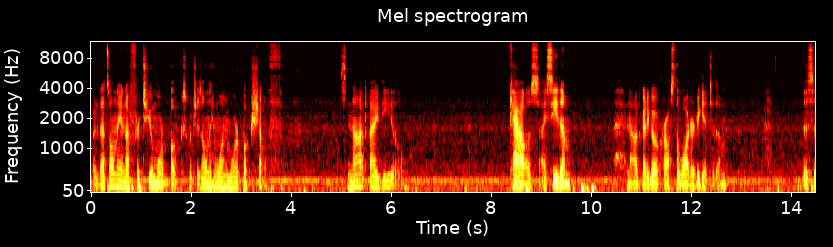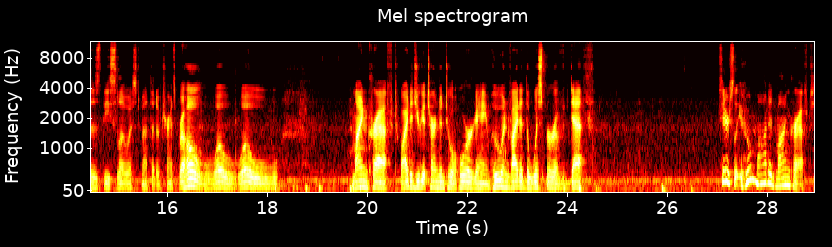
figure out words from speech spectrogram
But that's only enough for two more books, which is only one more bookshelf. It's not ideal. Cows. I see them. Now I've got to go across the water to get to them. This is the slowest method of transport. Oh, whoa, whoa. Minecraft, why did you get turned into a horror game? Who invited the whisper of death? Seriously, who modded Minecraft?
